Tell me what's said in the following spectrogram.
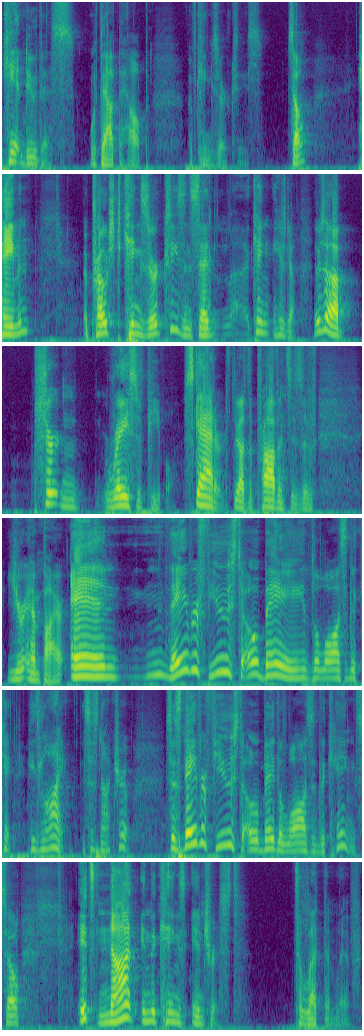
can't do this without the help of King Xerxes. So, Haman approached King Xerxes and said, King, here's the deal. There's a certain race of people scattered throughout the provinces of your empire, and they refuse to obey the laws of the king. He's lying. This is not true. Says they refuse to obey the laws of the king. So it's not in the king's interest to let them live.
